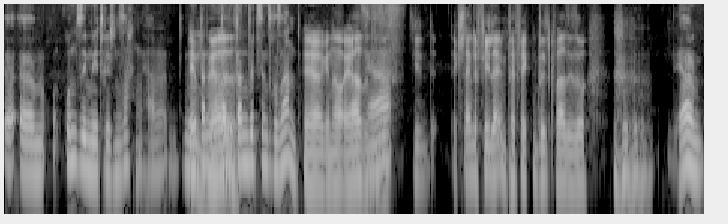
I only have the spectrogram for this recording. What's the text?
äh, ähm, unsymmetrischen Sachen. Ja? Eben, dann ja, dann, das- dann wird es interessant. Ja, genau. Ja, so Ja. Dieses, die, der kleine Fehler im perfekten Bild quasi so. Ja, und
